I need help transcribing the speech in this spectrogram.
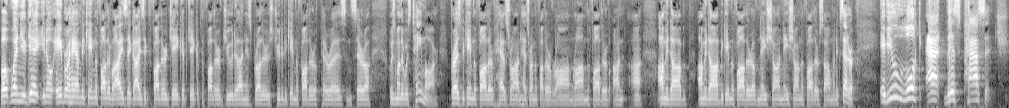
But when you get, you know, Abraham became the father of Isaac, Isaac the father of Jacob, Jacob the father of Judah and his brothers, Judah became the father of Perez and Zerah, whose mother was Tamar. Perez became the father of Hezron, Hezron the father of Ram, Ram the father of An, uh, Amminadab, Amminadab became the father of Nahshon, Nahshon the father of Salmon, etc. If you look at this passage,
